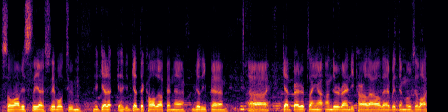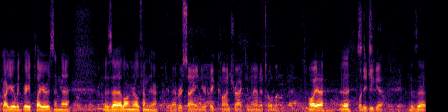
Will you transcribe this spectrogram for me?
so obviously I was able to get get, get the call up and uh, really um, uh, get better playing under Randy Carlyle uh, with the Moose the lockout year with great players, and it was a long road from there. Do you remember signing your big contract in Manitoba? Oh yeah, uh, What did you get? it was uh,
